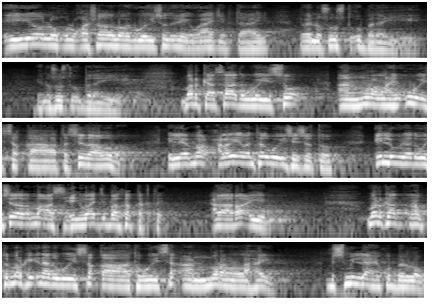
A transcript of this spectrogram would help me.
iyo luqluqashadaba weysadu inay waajib tahay bay nusuusta u badan yihiin bay nusuusta u badan yihiin. Marka saad weyso aan muran lahayn u weyse qaadata sidaaduba waxaa laga yaba intaad weysaysato. In lagu yidhahdo weysadaada ma asixin waajib baad ka tagtay. Calaa ra'yin. Markaad rabto marka inaad weyse qaadato weyse aan muran lahayn bismi illaahi ku bilow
